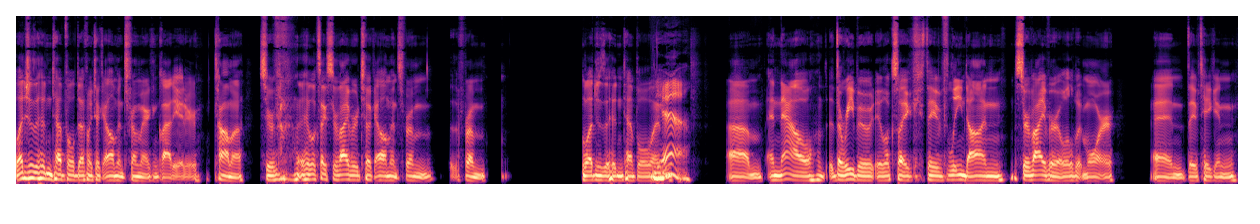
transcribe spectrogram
Legends of the Hidden Temple definitely took elements from American Gladiator, comma. Sur- it looks like Survivor took elements from from Legends of the Hidden Temple and yeah. um and now the reboot it looks like they've leaned on Survivor a little bit more and they've taken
